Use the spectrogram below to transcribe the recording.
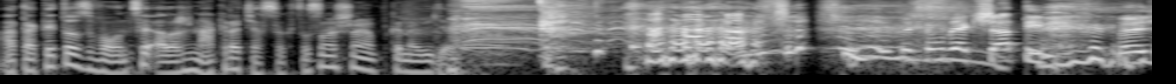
A takéto zvonce, ale že na kraťasoch, to som ešte napríklad nevidel. Tak to bude jak šaty. Vieš,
